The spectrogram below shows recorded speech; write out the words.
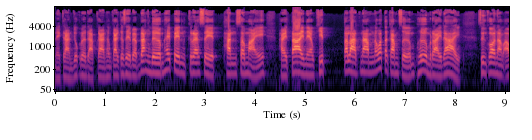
ในการยกระดับการทำการเกษตรแบบดั้งเดิม ให้เป็นเกษตรทันสมัย ภายใต้แนวคิด ตลาดนำนวัตกรรมเสริมเพิ่มรายได้ ซึ่งก็นำเอา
